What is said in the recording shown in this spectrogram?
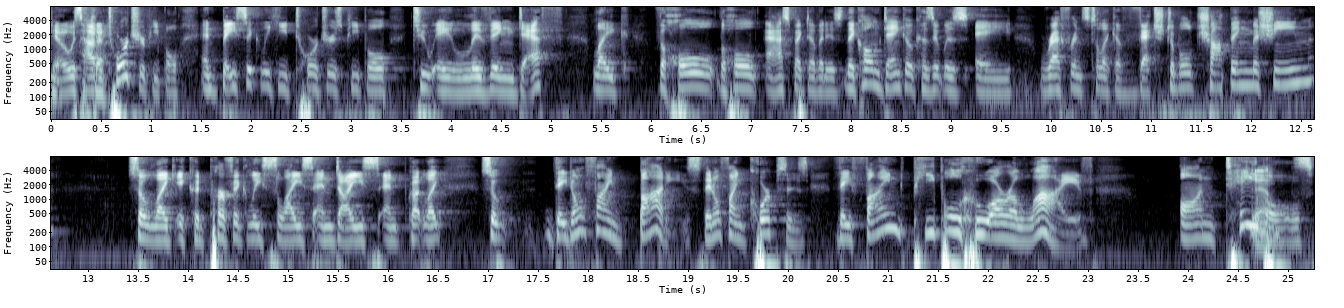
knows how to torture people. And basically he tortures people to a living death. Like the whole the whole aspect of it is they call him Danco because it was a reference to like a vegetable chopping machine so like it could perfectly slice and dice and cut like so they don't find bodies they don't find corpses they find people who are alive on tables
